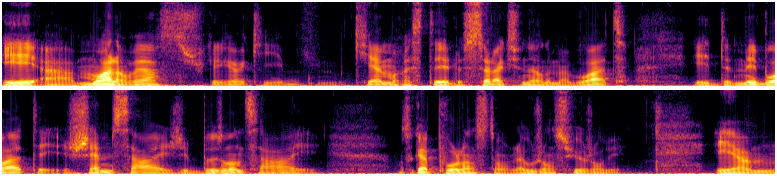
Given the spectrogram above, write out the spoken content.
Et euh, moi, à l'inverse, je suis quelqu'un qui, qui aime rester le seul actionnaire de ma boîte et de mes boîtes, et j'aime ça, et j'ai besoin de ça, et en tout cas pour l'instant, là où j'en suis aujourd'hui. Et, euh,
